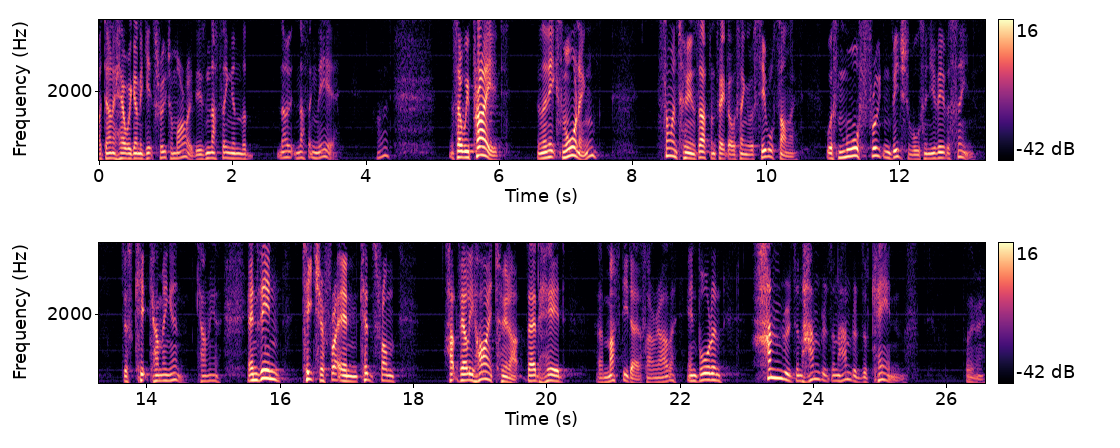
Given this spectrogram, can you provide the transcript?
I don't know how we're going to get through tomorrow. There's nothing in the no nothing there. Right? And so we prayed. And the next morning, someone turns up. In fact, I was thinking it was several something with more fruit and vegetables than you've ever seen. Just kept coming in, coming in. And then teacher and kids from Hutt Valley High turn up. They'd had a mufti day or something or other, and brought in hundreds and hundreds and hundreds of cans. And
